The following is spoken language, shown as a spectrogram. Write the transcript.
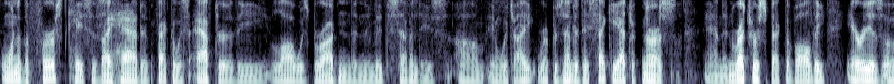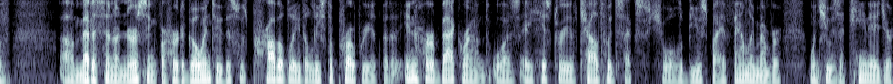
one of the first cases I had. In fact, it was after the law was broadened in the mid 70s, um, in which I represented a psychiatric nurse. And in retrospect, of all the areas of uh, medicine or nursing for her to go into, this was probably the least appropriate. But in her background was a history of childhood sexual abuse by a family member when she was a teenager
